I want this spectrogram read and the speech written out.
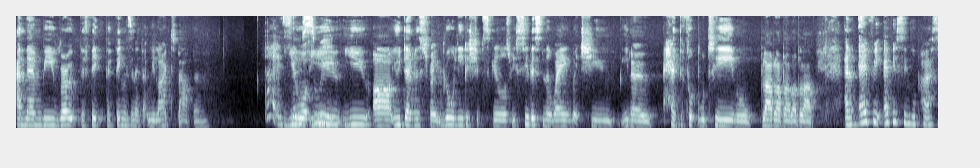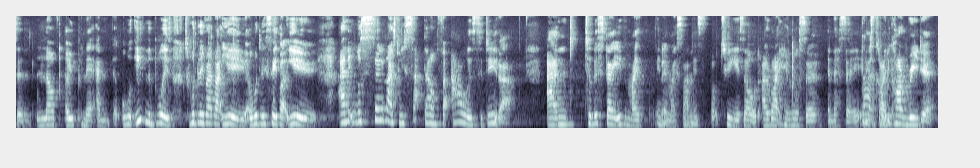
and then we wrote the th- the things in it that we liked about them that is you so sweet. you you are you demonstrate your leadership skills. We see this in the way in which you you know head the football team or blah blah blah blah blah. And every every single person loved open it, and or even the boys. So what did they write about you? Or what did they say about you? And it was so nice. We sat down for hours to do that. And to this day, even my you know my son is about two years old. I write him also an essay in his. He can't read it.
